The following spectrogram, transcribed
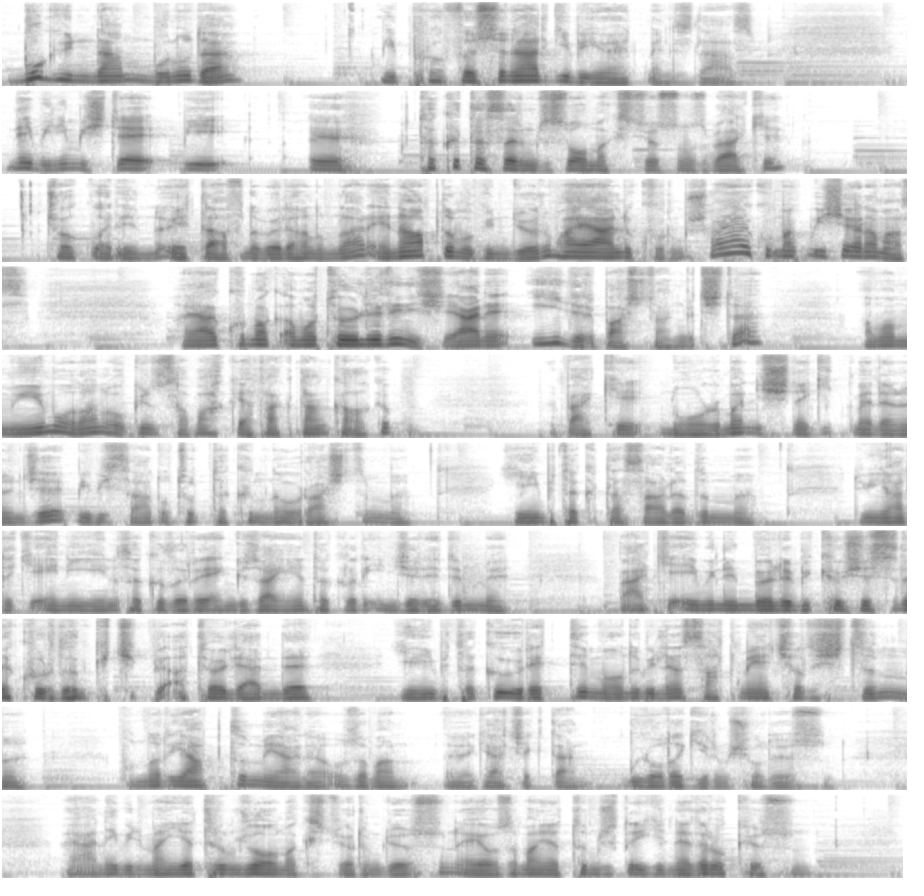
Bugünden bunu da bir profesyonel gibi yönetmeniz lazım. Ne bileyim işte bir e, takı tasarımcısı olmak istiyorsunuz belki. Çok var elinde etrafında böyle hanımlar. E ne yaptı bugün diyorum hayalini kurmuş. Hayal kurmak bir işe yaramaz. Hayal kurmak amatörlerin işi. Yani iyidir başlangıçta. Ama mühim olan o gün sabah yataktan kalkıp belki normal işine gitmeden önce bir bir saat oturup takınla uğraştın mı? Yeni bir takı tasarladın mı? Dünyadaki en iyi yeni takıları, en güzel yeni takıları inceledin mi? Belki evinin böyle bir köşesine kurduğun küçük bir atölyende yeni bir takı ürettin mi? Onu birine satmaya çalıştın mı? Bunları yaptın mı yani? O zaman e, gerçekten bu yola girmiş oluyorsun. Veya ne bileyim yatırımcı olmak istiyorum diyorsun. E o zaman yatırımcılıkla ilgili neler okuyorsun?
